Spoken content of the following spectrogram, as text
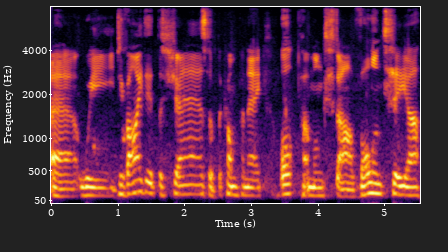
Uh, we divided the shares of the company up amongst our volunteer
